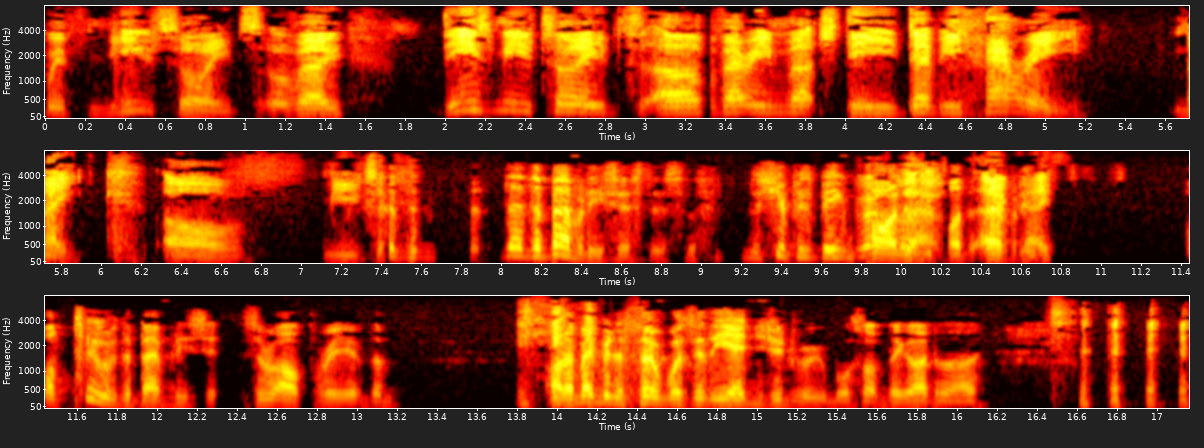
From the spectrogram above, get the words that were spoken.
with mutoids, although these mutoids are very much the Debbie Harry make of mutoids. They're the Beverley sisters. The ship is being piloted by the Beverley. okay. Well, two of the Beverley sisters. There are three of them. I don't know, maybe the third was in the engine room or something. I don't know.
